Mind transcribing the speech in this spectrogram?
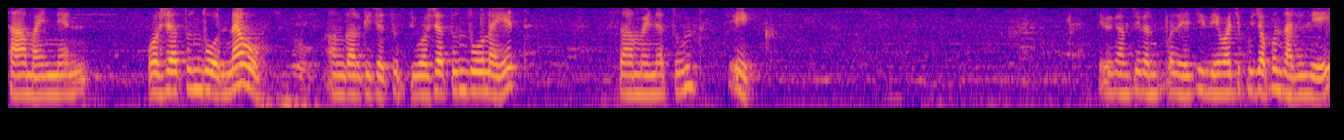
सहा महिन्यां वर्षातून दोन ना हो? अंगारकी चतुर्थी वर्षातून दोन आहेत. सहा महिन्यातून एक. हे बघा आमची गणपती याची देवाची पूजा पण झालेली आहे.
